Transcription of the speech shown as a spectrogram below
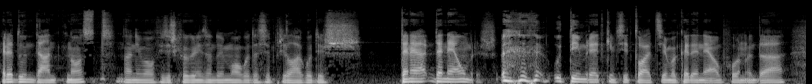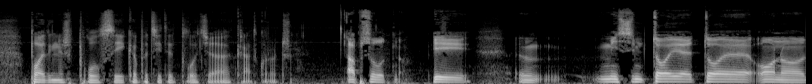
redundantnost na nivou fizičkih organizama da bi mogu da se prilagodiš da ne, da ne umreš u tim redkim situacijama kada je neophodno da podigneš puls i kapacitet pluća kratkoročno. Apsolutno. I um, mislim to je to je ono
